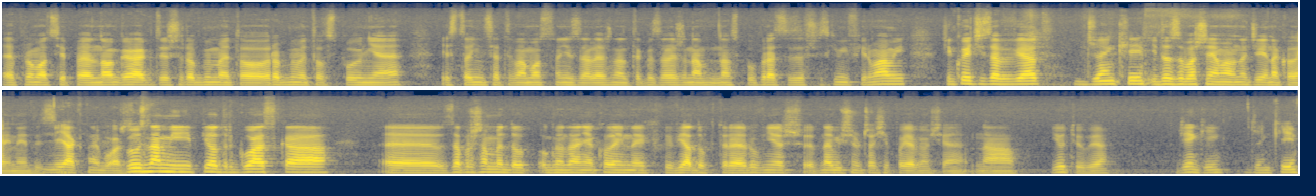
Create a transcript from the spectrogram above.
e, promocję Pelnoga, gdyż robimy to, robimy to wspólnie. Jest to inicjatywa mocno niezależna, dlatego zależy nam na współpracy ze wszystkimi firmami. Dziękuję Ci za wywiad Dzięki. i do zobaczenia, mam nadzieję, na kolejnej edycji. Jak najbardziej. Był z nami Piotr Głaska. E, Zapraszamy do oglądania kolejnych wywiadów, które również w najbliższym czasie pojawią się na YouTubie. Dzięki. Dzięki.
